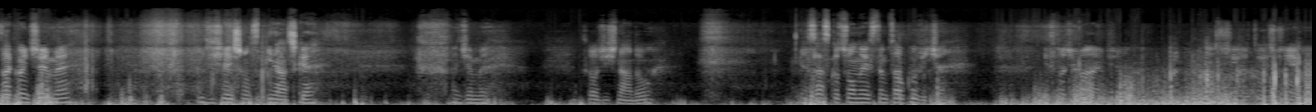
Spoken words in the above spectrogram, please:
zakończymy dzisiejszą spinaczkę. Będziemy schodzić na dół. Zaskoczony jestem całkowicie. Nie spodziewałem się. Zobaczcie ile tu jest śniegu.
